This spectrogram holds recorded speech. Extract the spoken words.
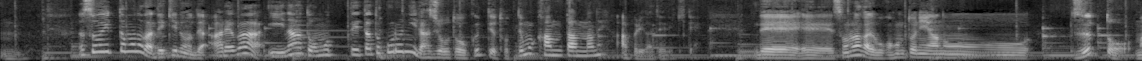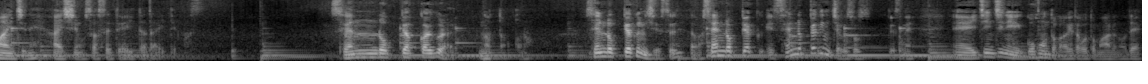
うん。そういったものができるのであればいいなと思っていたところにラジオトークっていうとっても簡単なね、アプリが出てきて。で、えー、その中で僕は本当にあのー、ずっと毎日ね、配信をさせていただいてます。1600回ぐらいになったのかな ?1600 日ですよね。だから1600、1600日は嘘ですね。えー、1日に5本とか上げたこともあるので、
